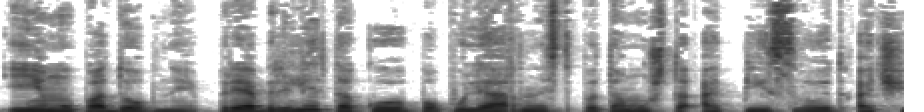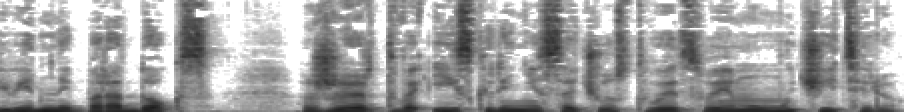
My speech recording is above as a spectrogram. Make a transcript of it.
и ему подобные приобрели такую популярность, потому что описывают очевидный парадокс. Жертва искренне сочувствует своему мучителю.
